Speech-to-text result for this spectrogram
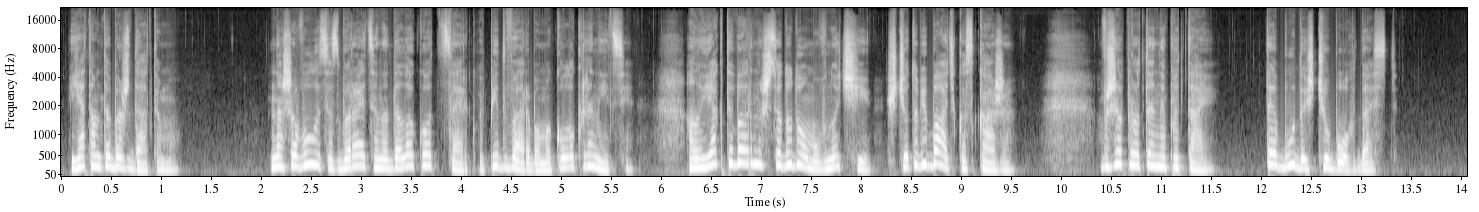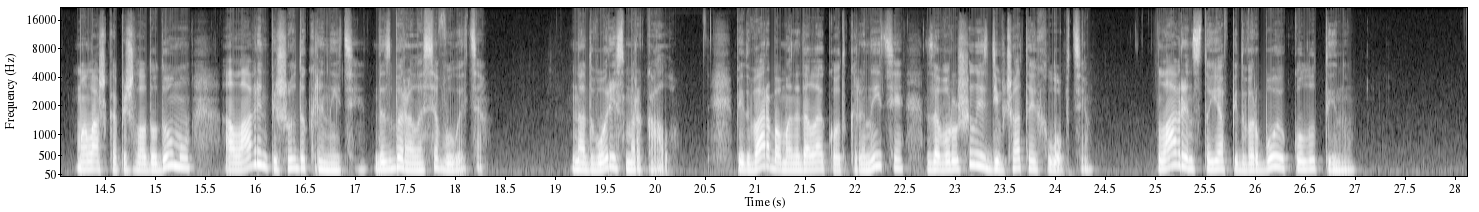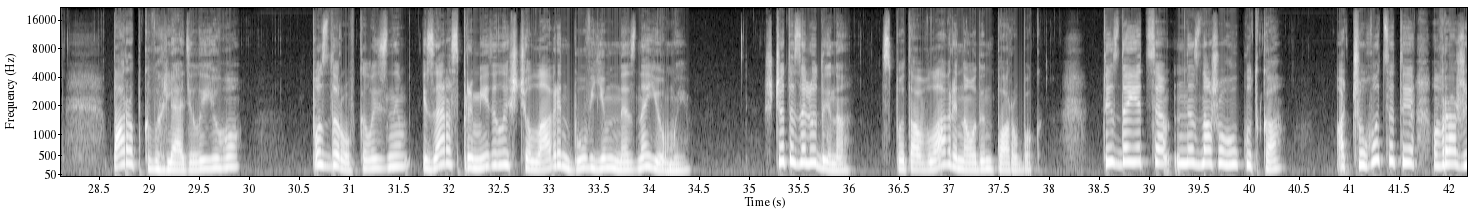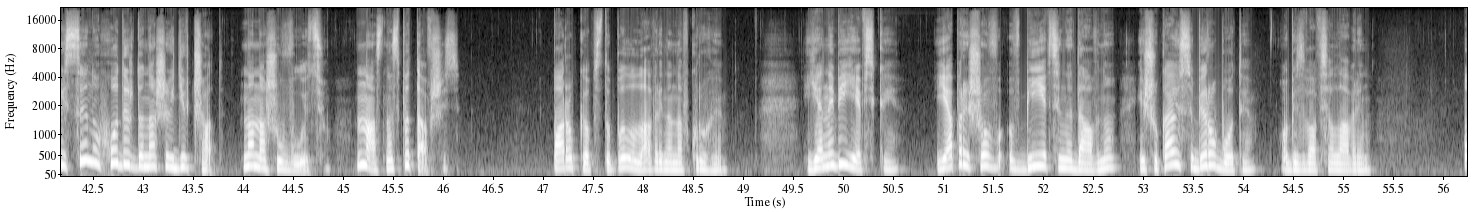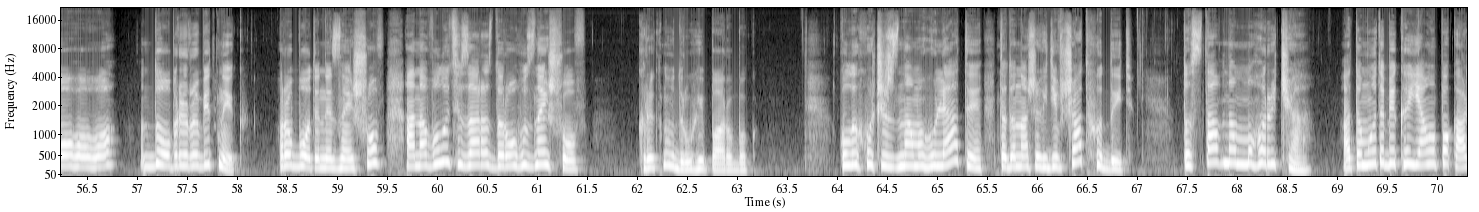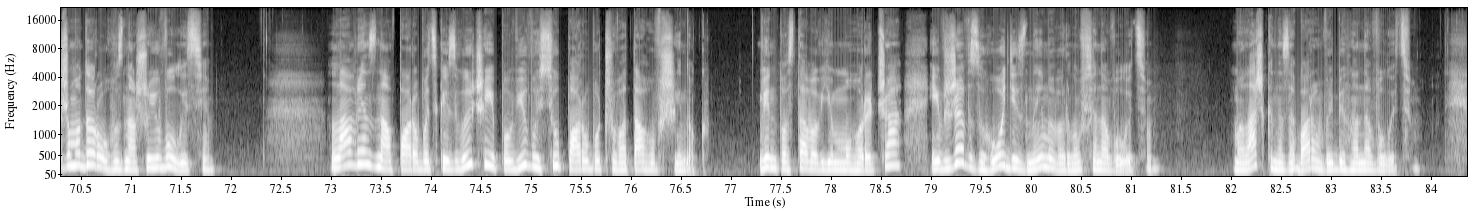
Я там тебе ждатиму. Наша вулиця збирається недалеко від церкви, під вербами, коло криниці. Але як ти вернешся додому вночі? Що тобі батько скаже? Вже про те не питай. Те буде, що Бог дасть. Малашка пішла додому, а Лаврін пішов до криниці, де збиралася вулиця. На дворі смеркало. Під вербами недалеко від криниці заворушились дівчата і хлопці. Лаврін стояв під вербою коло тину. Парубки вигляділи його, поздоровкались з ним і зараз примітили, що Лаврін був їм незнайомий. Що ти за людина? спитав Лавріна один парубок. Ти, здається, не з нашого кутка. А чого це ти, вражий сину, ходиш до наших дівчат на нашу вулицю, нас не спитавшись? Парубки обступили Лавріна навкруги. Я не Бієвський. Я прийшов в Бієвці недавно і шукаю собі роботи, обізвався Лаврін. Ого, го добрий робітник. Роботи не знайшов, а на вулицю зараз дорогу знайшов, крикнув другий парубок. Коли хочеш з нами гуляти та до наших дівчат ходить, то став нам мого реча, а тому тобі киями покажемо дорогу з нашої вулиці. Лаврін знав парубоцький звичай і повів усю парубочу ватагу в шинок. Він поставив їм мого реча і вже в згоді з ними вернувся на вулицю. Малашка незабаром вибігла на вулицю.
